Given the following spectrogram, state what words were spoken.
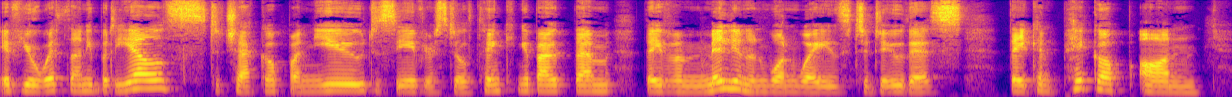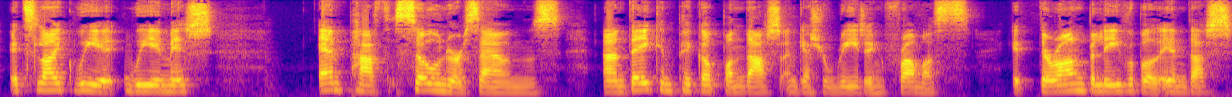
if you're with anybody else, to check up on you, to see if you're still thinking about them. They have a million and one ways to do this they can pick up on it's like we we emit empath sonar sounds and they can pick up on that and get a reading from us. It, they're unbelievable in that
